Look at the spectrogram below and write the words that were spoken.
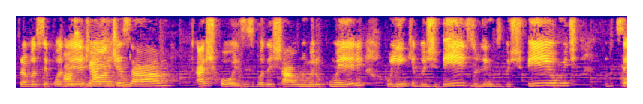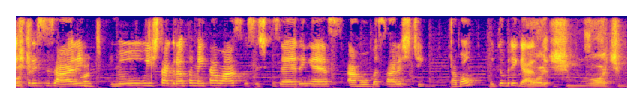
para você poder Nossa, já ótimo. agilizar as coisas. Vou deixar o número com ele, o link dos vídeos, o link dos filmes, tudo que vocês Ótimo. precisarem. Ótimo. Meu Instagram também tá lá, se vocês quiserem, é arroba sarastim, tá bom? Muito obrigada. Ótimo, ótimo.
